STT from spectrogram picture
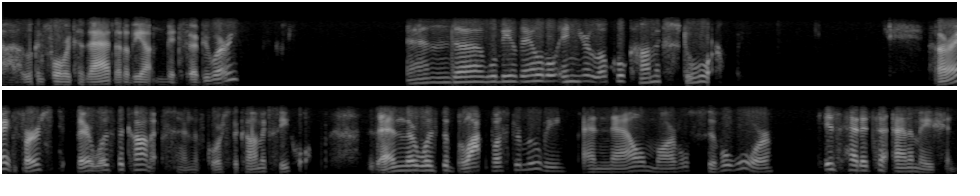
Uh, looking forward to that. That'll be out in mid February. And uh, will be available in your local comic store. All right, first there was the comics, and of course the comic sequel. Then there was the blockbuster movie, and now Marvel's Civil War is headed to animation.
